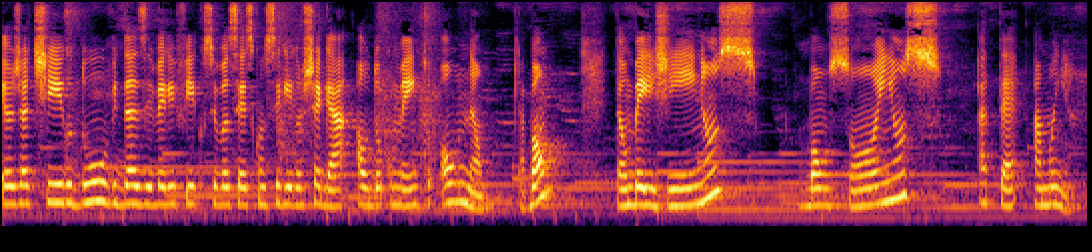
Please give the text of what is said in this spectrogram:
eu já tiro dúvidas e verifico se vocês conseguiram chegar ao documento ou não, tá bom? Então, beijinhos, bons sonhos, até amanhã.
